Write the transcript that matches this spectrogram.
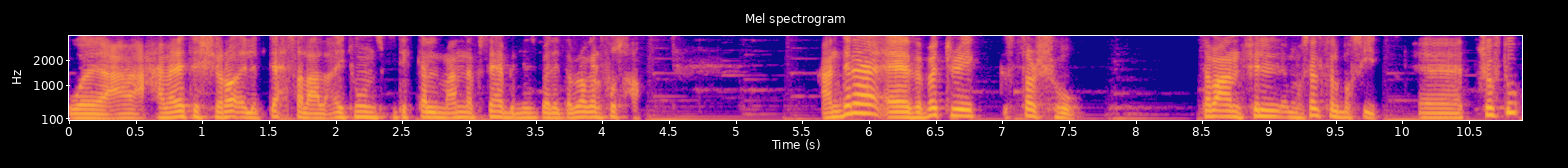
وحملات الشراء اللي بتحصل على iTunes بتتكلم عن نفسها بالنسبة للدبلجه الفصحى. عندنا The Patrick Star Show طبعا في المسلسل بسيط. uh, شفته؟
